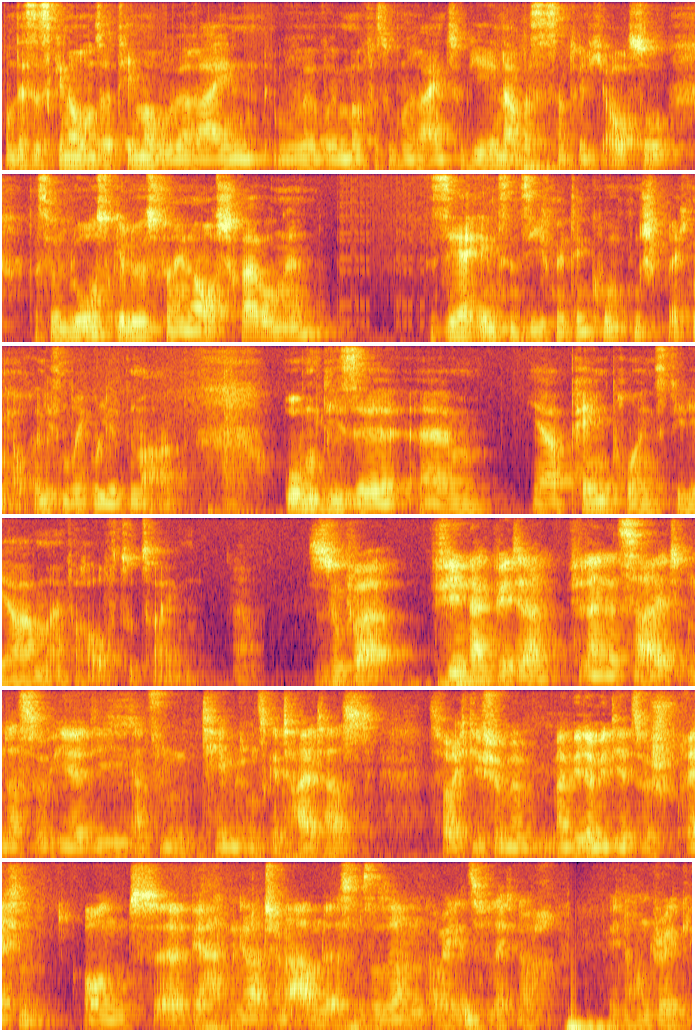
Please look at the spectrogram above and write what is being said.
Und das ist genau unser Thema, wo wir rein, wo wir, wo wir immer versuchen reinzugehen. Aber es ist natürlich auch so, dass wir losgelöst von den Ausschreibungen sehr intensiv mit den Kunden sprechen, auch in diesem regulierten Markt, um diese ähm, ja, Pain Points, die die haben, einfach aufzuzeigen. Ja. Super. Vielen Dank, Peter, für deine Zeit und dass du hier die ganzen Themen mit uns geteilt hast. Es war richtig schön, mal wieder mit dir zu sprechen. Und äh, wir hatten gerade schon Abendessen zusammen, aber jetzt vielleicht noch, vielleicht noch einen Drink.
